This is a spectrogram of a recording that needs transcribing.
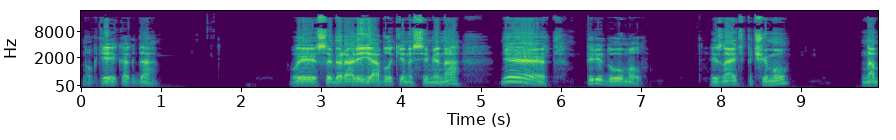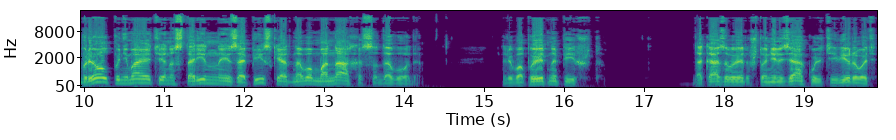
но где и когда? Вы собирали яблоки на семена? Нет, передумал. И знаете почему? Набрел, понимаете, на старинные записки одного монаха-садовода. Любопытно пишет. Доказывает, что нельзя культивировать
